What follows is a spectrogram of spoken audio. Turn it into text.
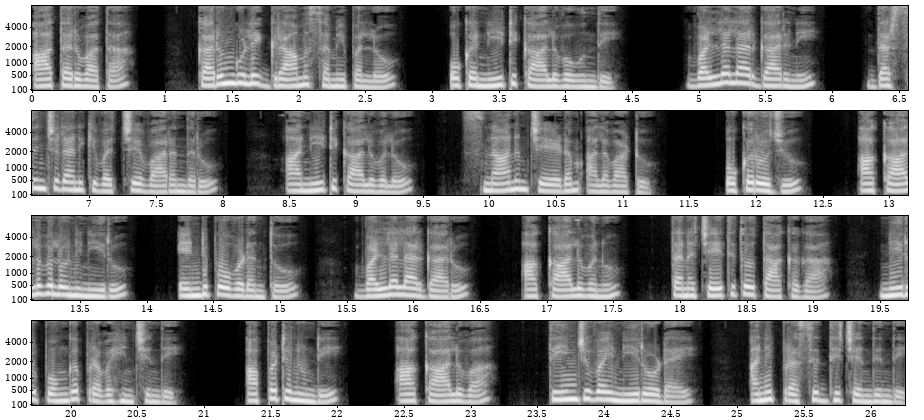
ఆ తరువాత కరుంగుళి గ్రామ సమీపంలో ఒక నీటి కాలువ ఉంది. వళ్ళలార్గారిని దర్శించడానికి వచ్చే వారందరూ ఆ నీటి కాలువలో స్నానం చేయడం అలవాటు. ఒకరోజు ఆ కాలువలోని నీరు ఎండిపోవడంతో వళ్ళలార్గారు ఆ కాలువను తన చేతితో తాకగా నీరు పొంగ ప్రవహించింది. అప్పటినుండి ఆ కాలువ తీంజువై నీరోడై అని ప్రసిద్ధి చెందింది.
